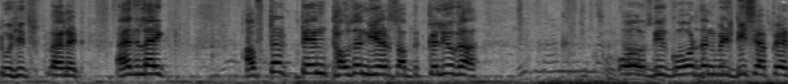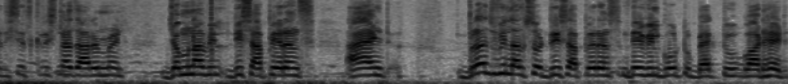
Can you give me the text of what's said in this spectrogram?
to his planet. As like after 10,000 years of the Kali Yuga, oh, this Govardhan will disappear. This is Krishna's argument. Jamuna will disappearance and Braj will also disappearance. They will go to back to Godhead.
